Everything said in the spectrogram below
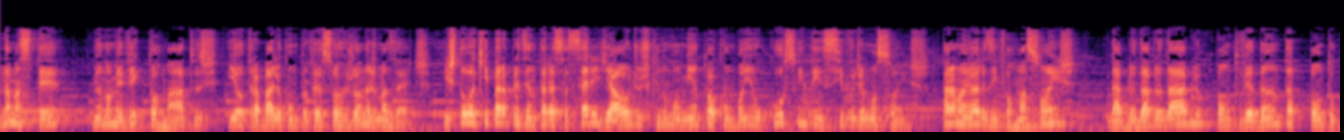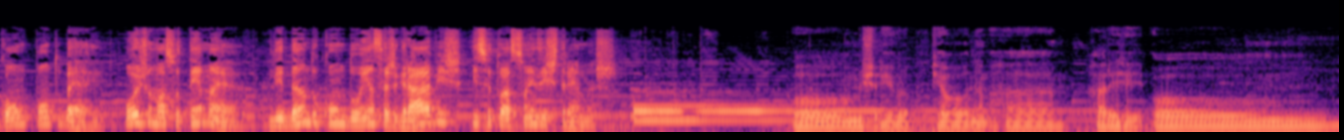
Namastê, meu nome é Victor Matos e eu trabalho com o professor Jonas Mazetti. Estou aqui para apresentar essa série de áudios que no momento acompanham o curso intensivo de emoções. Para maiores informações, www.vedanta.com.br. Hoje o nosso tema é Lidando com doenças graves e situações extremas. Om Shri Namaha Harihi Om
